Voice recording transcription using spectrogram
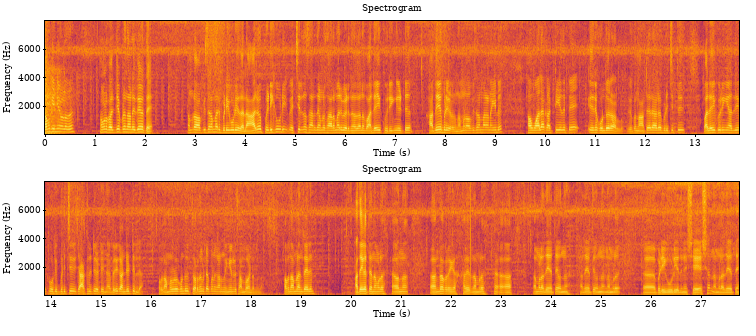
നമുക്കിനിയുള്ളത് നമ്മൾ പരിചയപ്പെടുന്നതാണ് ഇദ്ദേഹത്തെ. നമ്മുടെ ഓഫീസർമാർ പിടികൂടിയതല്ല. ആരോ പിടികൂടി വെച്ചിരുന്ന സാധനത്തെ നമ്മൾ സാറന്മാർ വരുന്നത്. അതാണ് വലയിൽ കുരുങ്ങിയിട്ട് അതേ പിടി കിടക്കും നമ്മുടെ ഓഫീസർമാരാണെങ്കിൽ ആ വല കട്ട് ചെയ്തിട്ടേ ഇതിനെ കൊണ്ടുവരാറുള്ളൂ. ഇപ്പോൾ നാട്ടുകാരോ പിടിച്ചിട്ട് വലയിൽ കുരുങ്ങി അതേ കൂടി പിടിച്ച് ചാക്കിലിട്ട് കെട്ടി അവർ കണ്ടിട്ടില്ല. അപ്പോൾ നമ്മളിവിടെ കൊണ്ട് തുറന്നു വിട്ടപ്പോൾ കാണുന്നത് ഇങ്ങനൊരു സംഭവം ഉണ്ടെന്ന്. അപ്പോൾ നമ്മൾ എന്തായാലും അദ്ദേഹത്തെ നമ്മൾ ഒന്ന് എന്താ പറയുക അതായത് നമ്മൾ നമ്മൾ അദ്ദേഹത്തെ ഒന്ന് അദ്ദേഹത്തെ ഒന്ന് നമ്മൾ പിടികൂടിയതിന് ശേഷം നമ്മൾ അദ്ദേഹത്തെ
